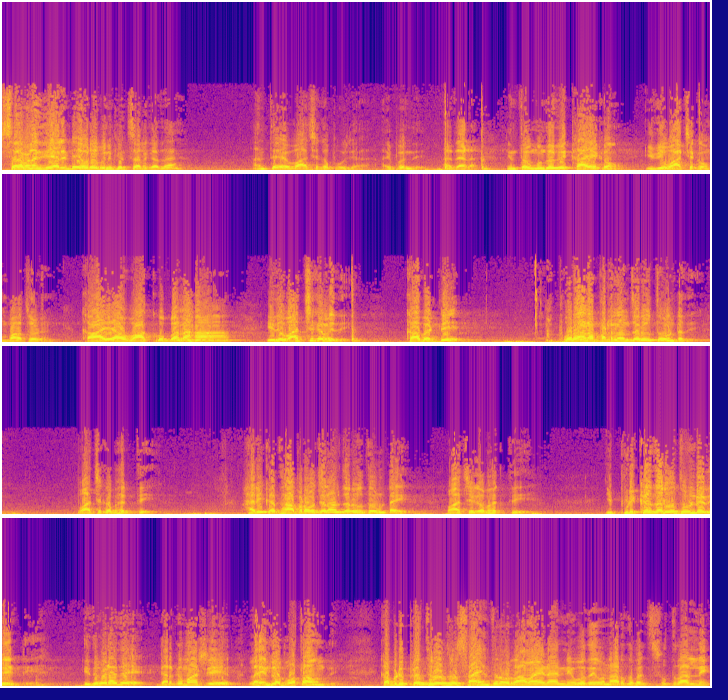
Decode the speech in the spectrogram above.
శ్రవణం చేయాలంటే ఎవరో వినిపించాలి కదా? అంతే వాచక పూజ అయిపోయింది. అదేడా. ఇంతకు ముందుది కాయకం ఇది వాచకం బాగా చూడండి. కాయ వాక్కు బనహ ఇది వాచకం ఇది. కాబట్టి పురాణ పఠనం జరుగుతూ ఉంటది. వాచక భక్తి. హరికథా ప్రవచనాలు జరుగుతూ ఉంటాయి. వాచిక భక్తి. ఇప్పుడు ఇక్కడ జరుగుతూ ఉండేది ఏంటి? ఇది కూడా అదే. గర్గమహర్షి లైన్లో పోతా ఉంది. కాబట్టి ప్రతిరోజు సాయంత్రం రామాయణాన్ని ఉదయం నారద భక్తి సూత్రాలని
